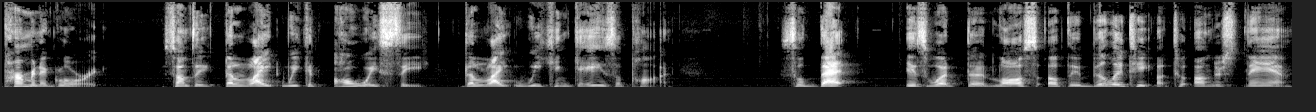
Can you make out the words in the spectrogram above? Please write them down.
permanent glory something, the light we can always see, the light we can gaze upon. So that is what the loss of the ability uh, to understand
